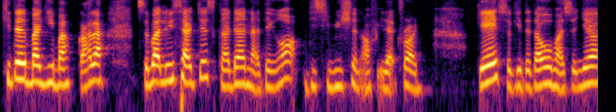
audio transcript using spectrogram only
Kita bagi markah lah. Sebab Lewis structure sekadar nak tengok distribution of electron. Okay, so kita tahu maksudnya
